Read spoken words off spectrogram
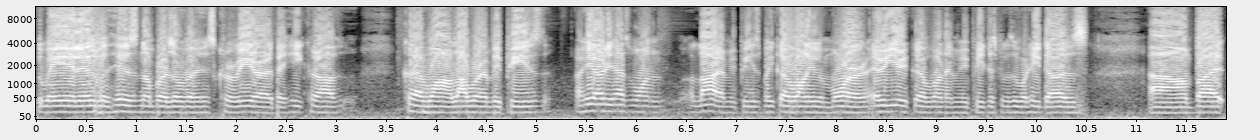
the way it is with his numbers over his career that he could have could have won a lot more MVPs. Uh, he already has won a lot of MVPs, but he could have won even more. Every year he could have won MVP just because of what he does. Um, but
